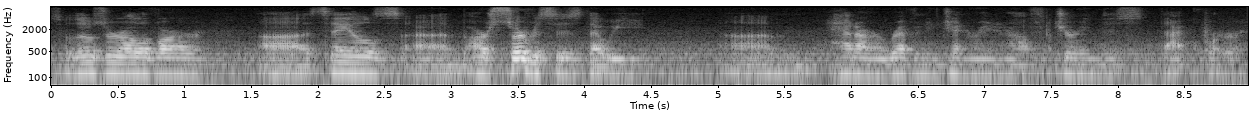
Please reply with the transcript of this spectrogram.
So those are all of our uh, sales, uh, our services that we um, had our revenue generated off during this that quarter.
